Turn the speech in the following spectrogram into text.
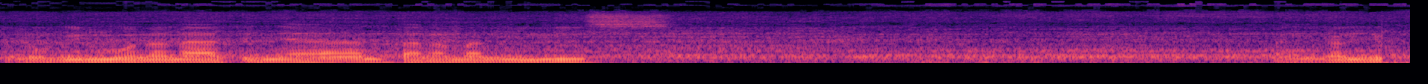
Sunugin muna natin yan para malinis. Tanggal yung...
